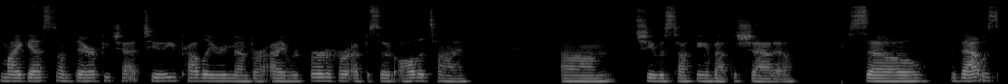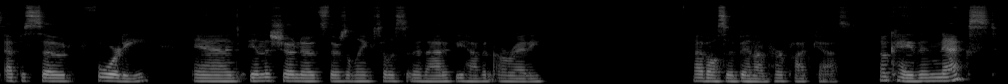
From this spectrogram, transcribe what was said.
my guest on Therapy Chat too. You probably remember I refer to her episode all the time. Um, she was talking about the shadow. So that was episode 40. And in the show notes, there's a link to listen to that if you haven't already. I've also been on her podcast. Okay, the next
